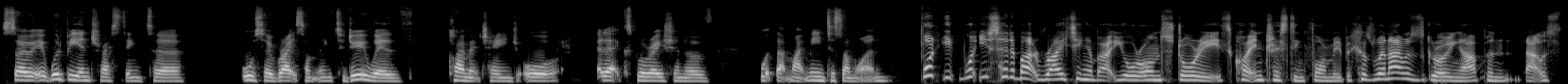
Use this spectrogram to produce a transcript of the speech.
So it would be interesting to also write something to do with climate change or an exploration of what that might mean to someone. What you, what you said about writing about your own story is quite interesting for me because when I was growing up, and that was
